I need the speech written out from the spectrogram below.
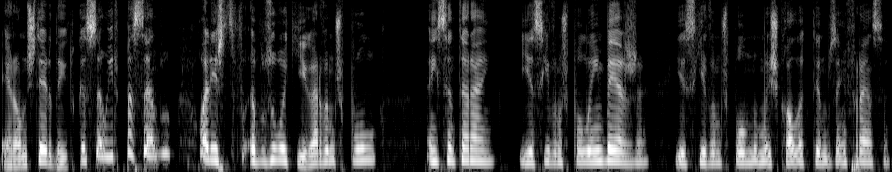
Era o Ministério da Educação ir passando. Olha, este abusou aqui, agora vamos pô-lo em Santarém. E a seguir vamos pô-lo em Beja. E a seguir vamos pô-lo numa escola que temos em França.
